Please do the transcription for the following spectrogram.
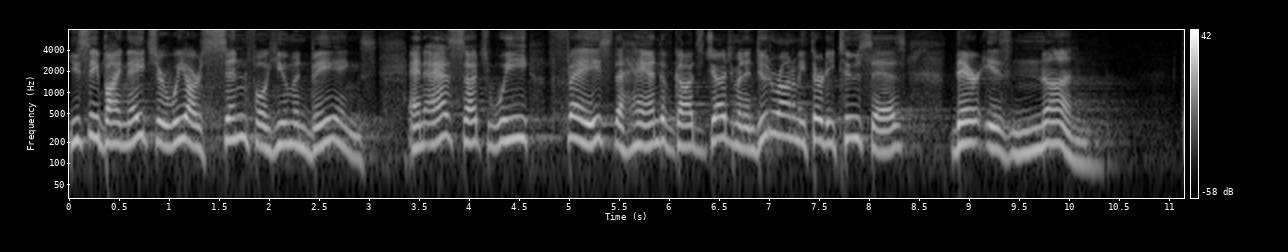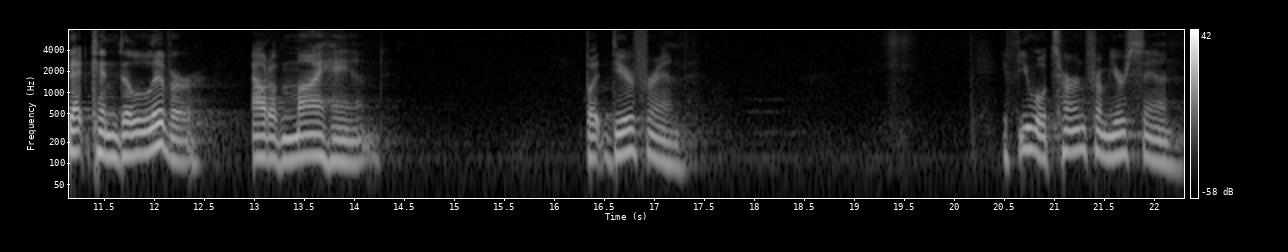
You see, by nature, we are sinful human beings. And as such, we face the hand of God's judgment. And Deuteronomy 32 says, There is none that can deliver out of my hand. But, dear friend, if you will turn from your sin,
